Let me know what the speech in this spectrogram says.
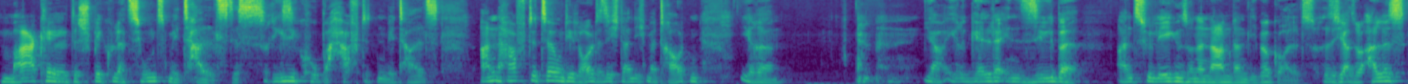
Makel des Spekulationsmetalls, des risikobehafteten Metalls anhaftete und die Leute sich dann nicht mehr trauten, ihre, ja, ihre Gelder in Silber anzulegen, sondern nahmen dann lieber Gold. Dass ich also alles,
